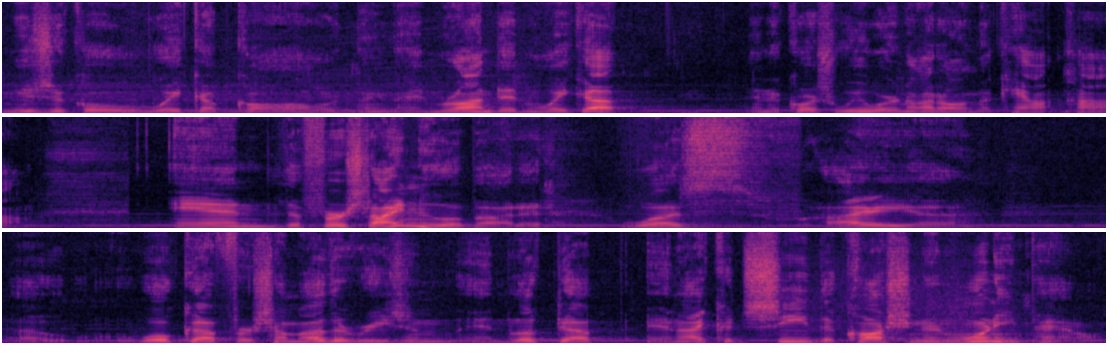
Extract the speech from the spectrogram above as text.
musical wake-up call, and, and Ron didn't wake up. And of course, we were not on the com. And the first I knew about it was I uh, uh, woke up for some other reason and looked up, and I could see the caution and warning panel.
